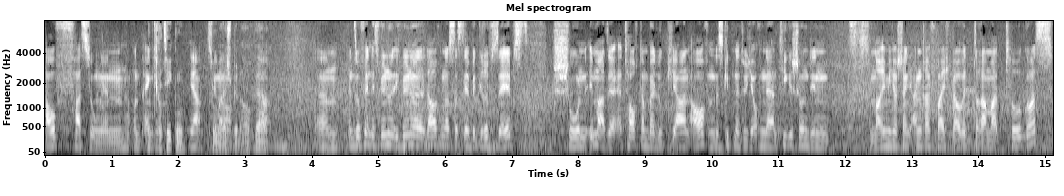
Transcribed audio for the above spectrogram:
Auffassungen und auch- Kritiken ja, zum genau. Beispiel auch, ja. Ähm, insofern, ich will, nur, ich will nur darauf hinaus, dass der Begriff selbst schon immer, also er taucht dann bei Lukian auf und es gibt natürlich auch in der Antike schon den, das mache ich mich wahrscheinlich angreifbar, ich glaube Dramaturgos,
